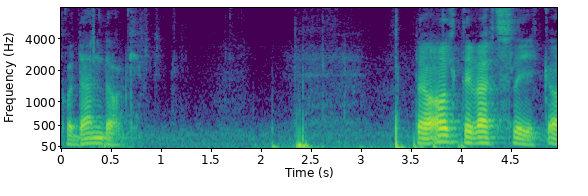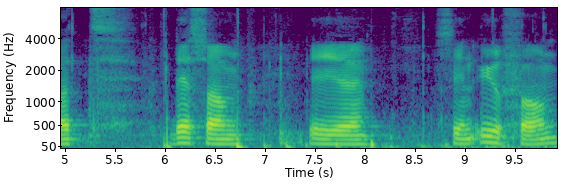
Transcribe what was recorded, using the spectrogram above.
på den dag. Det har alltid vært slik at det som i uh, sin urform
